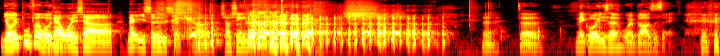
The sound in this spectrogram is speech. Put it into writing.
有一部分我应该问一下那个医生是谁？呃，小心一点。嗯，这美国医生我也不知道是谁。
